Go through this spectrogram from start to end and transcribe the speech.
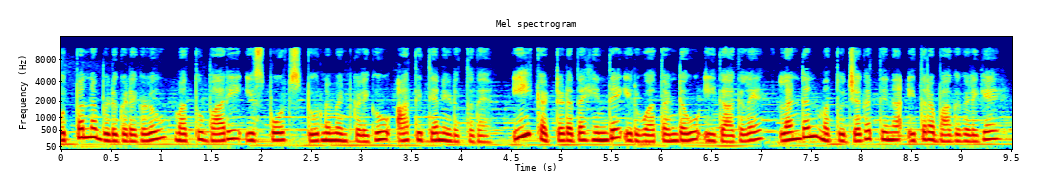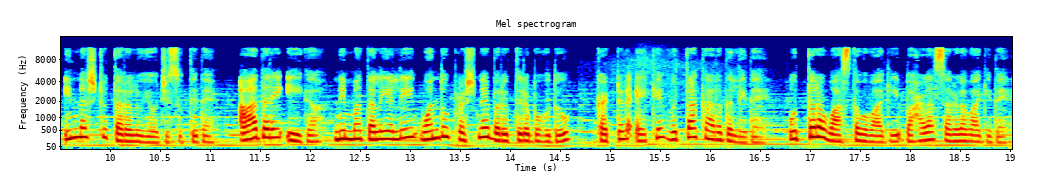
ಉತ್ಪನ್ನ ಬಿಡುಗಡೆಗಳು ಮತ್ತು ಭಾರೀ ಇ ಸ್ಪೋರ್ಟ್ಸ್ ಟೂರ್ನಮೆಂಟ್ಗಳಿಗೂ ಆತಿಥ್ಯ ನೀಡುತ್ತದೆ. ಈ ಕಟ್ಟಡದ ಹಿಂದೆ ಇರುವ ತಂಡವು ಈಗಾಗಲೇ ಲಂಡನ್ ಮತ್ತು ಜಗತ್ತಿನ ಇತರ ಭಾಗಗಳಿಗೆ ಇನ್ನಷ್ಟು ತರಲು ಯೋಜಿಸುತ್ತಿದೆ. ಆದರೆ ಈಗ ನಿಮ್ಮ ತಲೆಯಲ್ಲಿ ಒಂದು ಪ್ರಶ್ನೆ ಬರುತ್ತಿರಬಹುದು, ಕಟ್ಟಡ ಏಕೆ ವೃತ್ತಾಕಾರದಲ್ಲಿದೆ? ಉತ್ತರ ವಾಸ್ತವವಾಗಿ ಬಹಳ ಸರಳವಾಗಿದೆ.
